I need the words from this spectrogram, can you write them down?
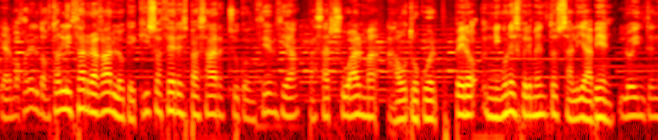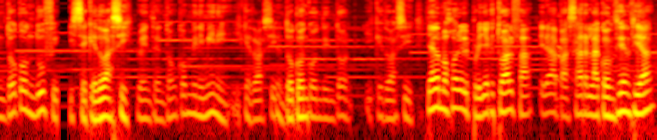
Y a lo mejor el doctor Lizárraga lo que quiso hacer es pasar su conciencia, pasar su alma a otro cuerpo. Pero ningún experimento salía bien. Lo intentó con Duffy y se quedó así. Lo intentó con Mini Mini y quedó así. Lo intentó con, con Dintón y quedó así. Y a lo mejor el proyecto alfa era pasar la conciencia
